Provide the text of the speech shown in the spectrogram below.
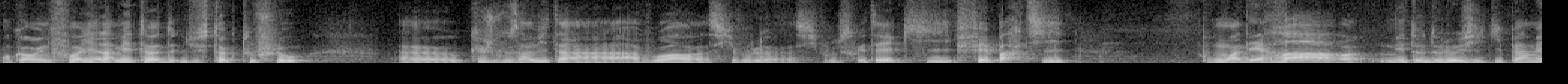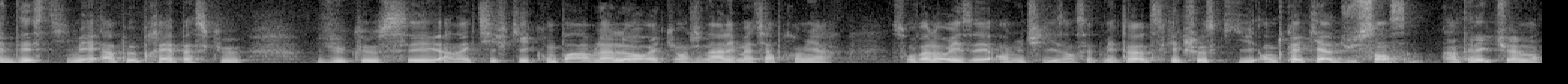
Encore une fois, il y a la méthode du stock to flow euh, que je vous invite à, voir si vous, le, si vous le souhaitez, qui fait partie pour moi des rares méthodologies qui permettent d'estimer à peu près parce que vu que c'est un actif qui est comparable à l'or et qu'en général les matières premières sont valorisés en utilisant cette méthode, c'est quelque chose qui, en tout cas, qui a du sens intellectuellement.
